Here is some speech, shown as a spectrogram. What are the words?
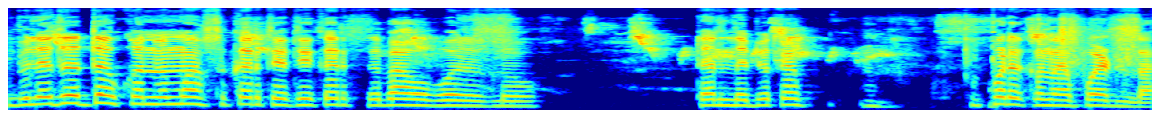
बिल दवाखाना माणसं करते ते करते भाऊ बोललो. त्यांना बी काय फरक नाही पडला.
